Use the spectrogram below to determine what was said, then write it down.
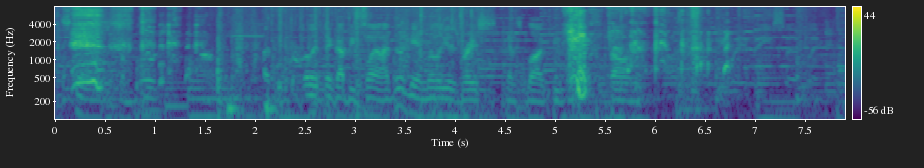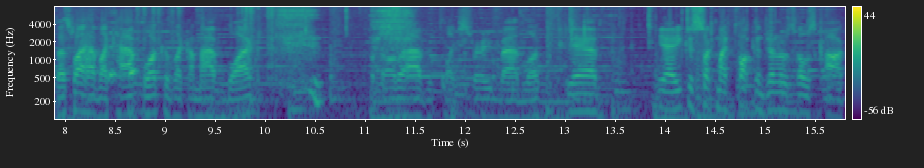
This game is just a brute. I really think I'd be playing. I think the game really is racist against black people. You. That's why I have like half luck, cause like I'm half black. But the other half is like straight bad luck. Yeah, yeah. You can suck my fucking General Tso's cock.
